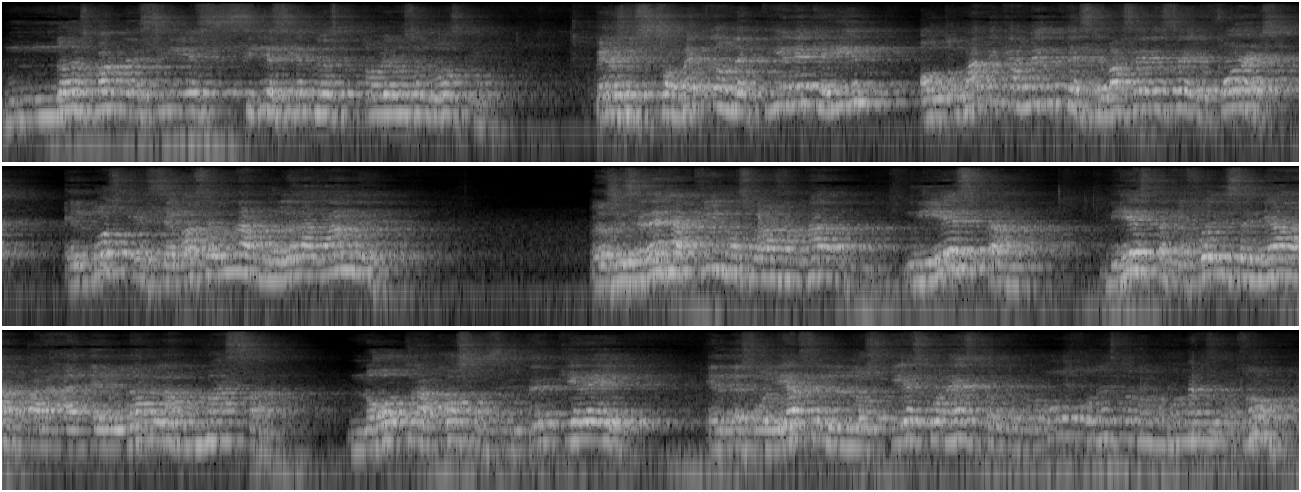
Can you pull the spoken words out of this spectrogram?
no es parte, sí es, sigue siendo esto, todavía no es el bosque. Pero si se somete donde tiene que ir, automáticamente se va a hacer ese forest, el bosque, se va a hacer una arboleda grande. Pero si se deja aquí, no se va a hacer nada. ni esta, ni esta que fue diseñada para elevar la masa, no otra cosa. Si usted quiere eh, esfoliarse los pies con esto, oh, con esto no es- no.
